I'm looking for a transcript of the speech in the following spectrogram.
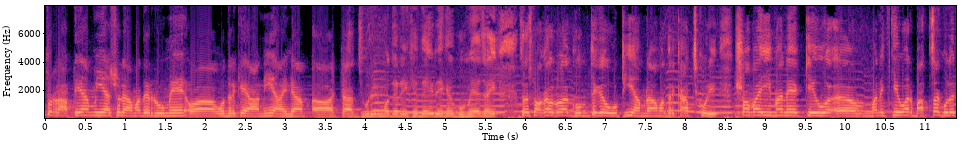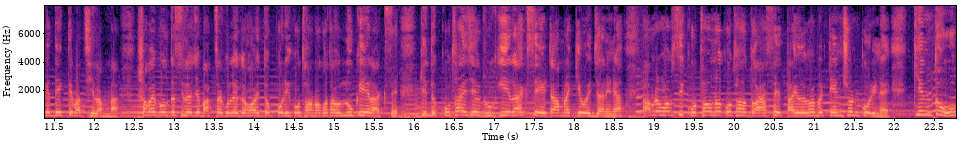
তো রাতে আমি আসলে আমাদের রুমে ওদেরকে আনি, আইনা একটা ঝুড়ির মধ্যে রেখে দেই, রেখে ঘুমিয়ে যাই। তো সকালবেলা ঘুম থেকে উঠি, আমরা আমাদের কাজ করি। সবাই মানে কেউ মানে কেউ আর বাচ্চাগুলোকে দেখতে পাচ্ছিলাম না। সবাই বলতেছিল যে বাচ্চাগুলোকে হয়তো পরি কোথাও না কোথাও লুকিয়ে রাখছে। কিন্তু কোথায় যে লুকিয়ে রাখছে, এটা আমরা কেউই জানি না। আমরা ভাবছি কোথাও না কোথাও তো আছে, তাই ওইভাবে টেনশন করি নাই। কিন্তু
